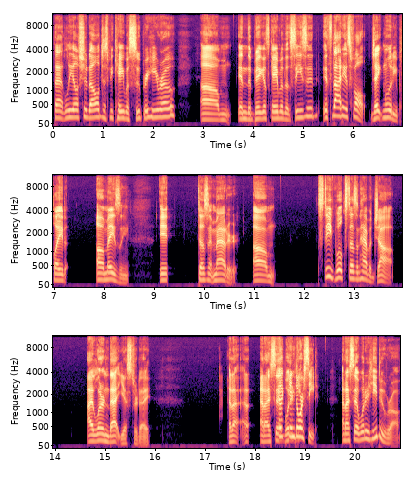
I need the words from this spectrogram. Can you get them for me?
that Leo Chenal just became a superhero um in the biggest game of the season. It's not his fault. Jake Moody played amazing. It doesn't matter. Um Steve Wilks doesn't have a job. I learned that yesterday. And I and I said what did he, Indoor seat. and I said what did he do wrong?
